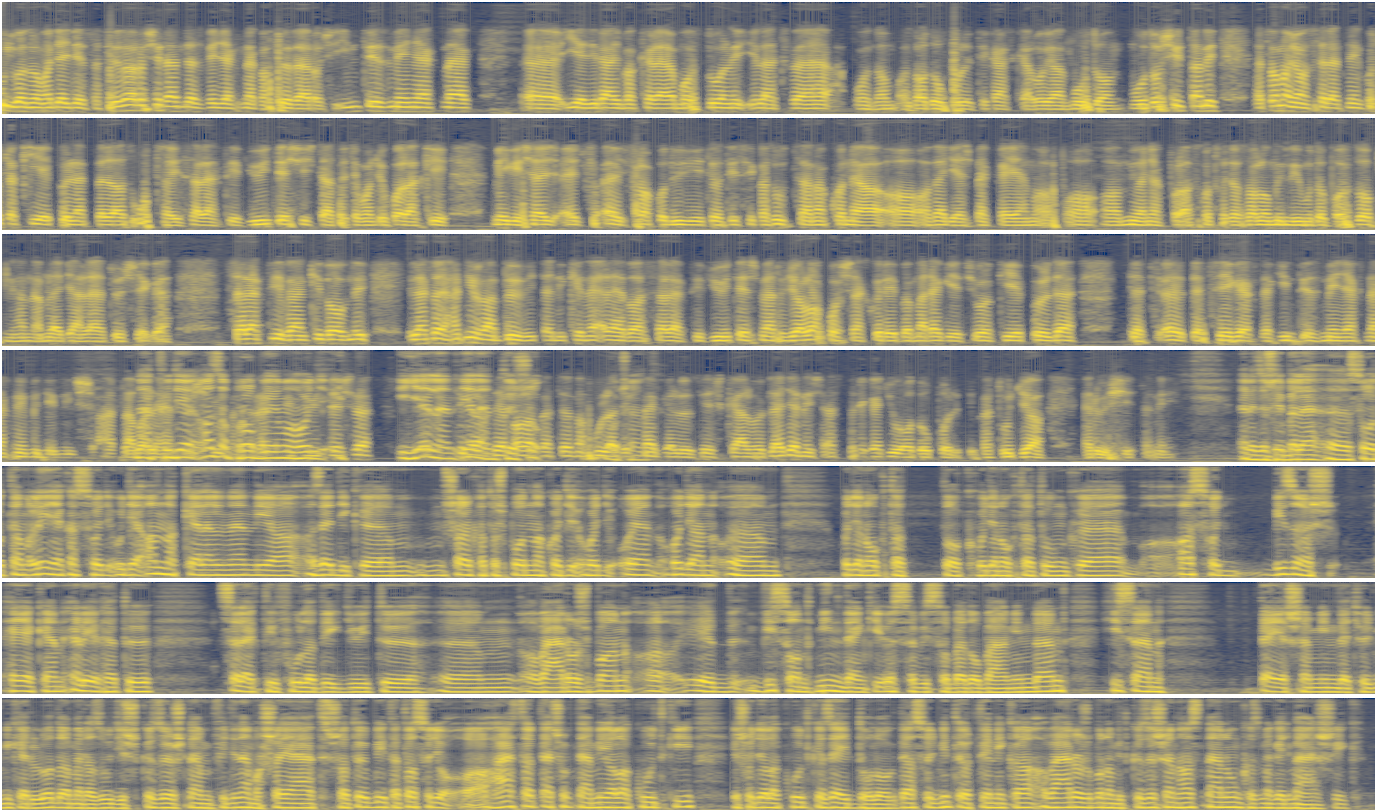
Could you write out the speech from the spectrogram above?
úgy gondolom, hogy egyrészt a fővárosi rendezvényeknek, a fővárosi intézményeknek e, ilyen irányba kell elmozdulni, illetve mondom, az adópolitikát kell olyan módon módosítani. Tehát nagyon szeretnénk, hogyha kiépülne például az utcai szelektív gyűjtés is, tehát hogyha mondjuk valaki mégis egy, egy, egy flakon üdítőt iszik az utcán, akkor ne a, a, az egyesbe kelljen a, a, a műanyag palackot vagy az alumínium doboz dobni, hanem legyen lehetősége szelektíven kidobni, illetve hát nyilván bővíteni kéne eleve a szelektív gyűjtés, mert ugye a lakosság körében már egész jól kiépül, de, de, de cégek cégeknek, intézményeknek még mindig nincs általában Hát ugye az a probléma, hogy jelen, jelentős... Alapvetően a hulladék megelőzés kell, hogy legyen, és ezt pedig egy jó adópolitika tudja erősíteni. Elnézést, hogy bele szóltam. A lényeg az, hogy ugye annak kellene lenni az egyik um, sarkatos pontnak, hogy, hogy olyan, hogyan, um, hogyan oktatok, hogyan oktatunk. Az, hogy bizonyos helyeken elérhető szelektív hulladékgyűjtő a városban, viszont mindenki össze-vissza bedobál mindent, hiszen teljesen mindegy, hogy mi kerül oda, mert az úgyis közös, nem, figyel, nem a saját, stb. Tehát az, hogy a háztartásoknál mi alakult ki, és hogy alakult ki, ez egy dolog, de az, hogy mi történik a, a városban, amit közösen használunk, az meg egy másik.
